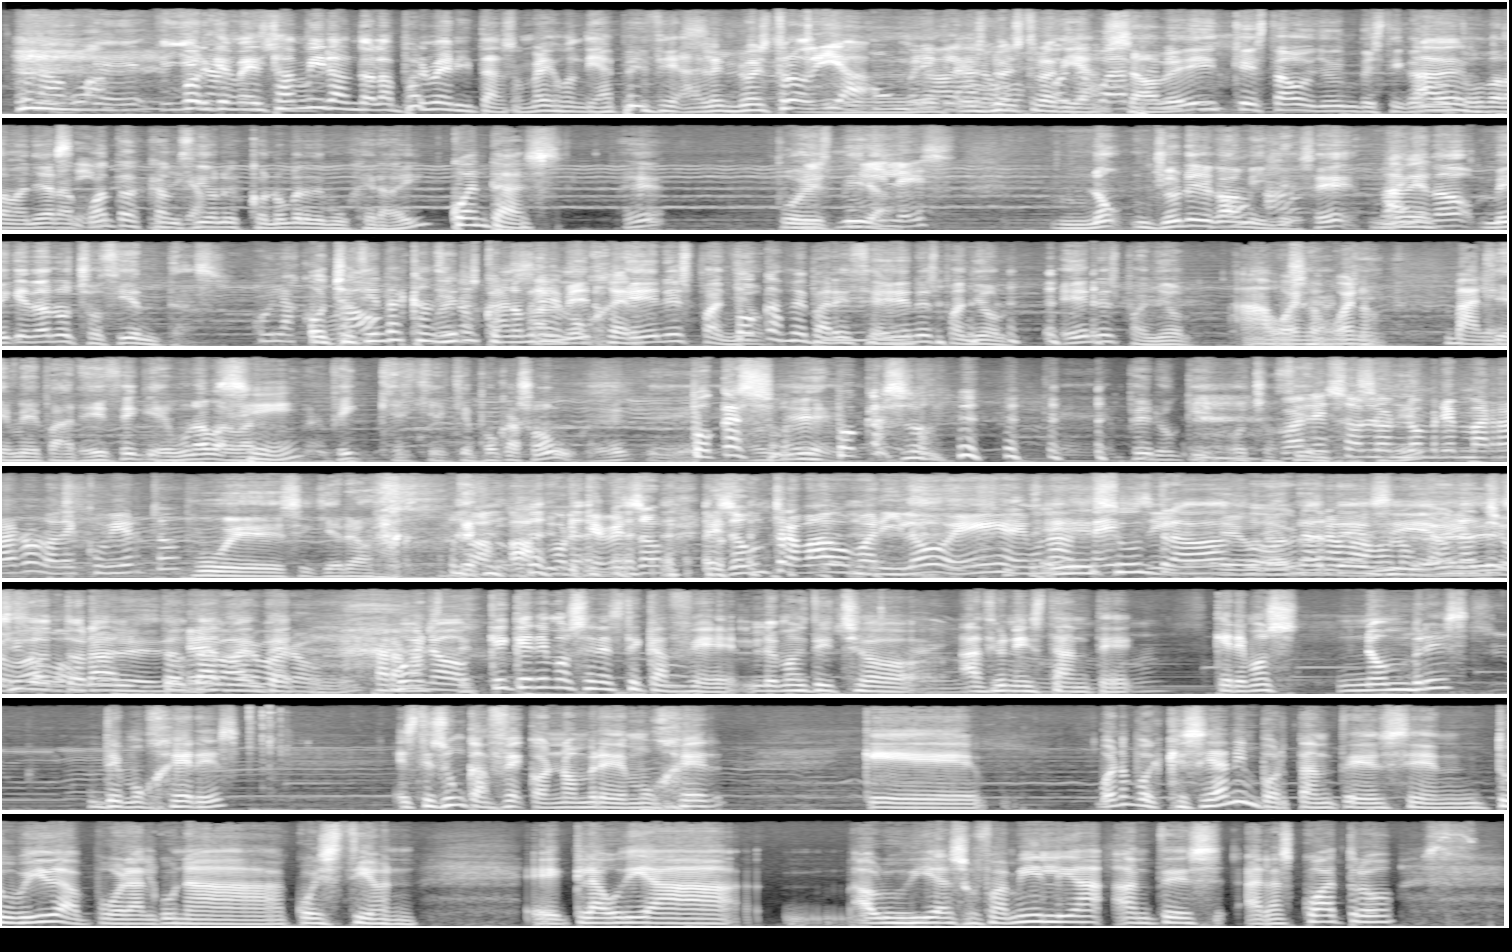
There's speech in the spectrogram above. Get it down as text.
Que- que llena Porque me están mirando las palmeritas. Hombre, es un día especial, es nuestro día. Hombre, Es nuestro día. ¿Sabéis que he estado yo investigando ver. toda la mañana? Sí. ¿Cuántas canciones con nombre de mujer hay? ¿Cuántas? ¿Eh? Pues mira, Miles. no, yo no he llegado a miles, ¿eh? Me, A he quedado, me quedan 800. Hoy las has comprado. 800 canciones con nombre de mujer. En español. Pocas me parecen. En español, en español. Ah, bueno, bueno, que- vale. Que me parece que es una barbaridad. Sí. En fin, que, que- que pocas son. ¿eh? Que, Pocas son, oye, pocas son. pero que 800. ¿Cuáles son los ¿eh? nombres más raros? ¿Lo ha descubierto? Pues si quiere ahora. Porque eso, eso es un trabajo, Mariló, ¿eh? Es, una es un tesis. trabajo, Es es una una trabajo, tesis, una tesis vamos, doctoral, qué totalmente. Bueno. ¿qué queremos en este café? Lo hemos dicho hace un instante. Queremos nombres de mujeres. Este es un café con nombre de mujer que, bueno, pues que sean importantes en tu vida por alguna cuestión. Eh, Claudia aludía a su familia antes a las cuatro.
